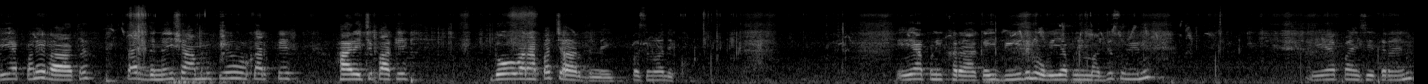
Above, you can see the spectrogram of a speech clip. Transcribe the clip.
ਇਹ ਆਪਾਂ ਨੇ ਰਾਤ ਧਰ ਦਿੰਨੇ ਸ਼ਾਮ ਨੂੰ ਭਿਓ ਕਰਕੇ, ਹਾਰੇ ਚ ਪਾ ਕੇ। ਦੋ ਵਾਰ ਆਪਾਂ ਚਾਰ ਦਿੰਨੇ ਜੀ ਪਸ਼ੂਆਂ ਦੇਖੋ। ਇਹ ਆਪਣੀ ਖਰਾਕ ਹੈ ਜੀ 20 ਦਿਨ ਹੋ ਗਈ ਆਪਣੀ ਮੱਝ ਸੂਈ ਨੂੰ। ਇਹ ਆਪਾਂ ਇਸੇ ਤਰ੍ਹਾਂ ਇਹਨੂੰ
